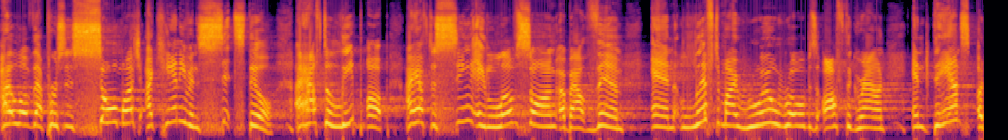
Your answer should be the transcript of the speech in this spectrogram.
I love that person so much, I can't even sit still. I have to leap up. I have to sing a love song about them and lift my royal robes off the ground and dance a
